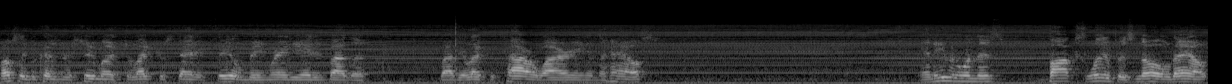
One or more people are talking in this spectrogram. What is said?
Mostly because there's too much electrostatic field being radiated by the by the electric power wiring in the house. And even when this box loop is nulled out,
